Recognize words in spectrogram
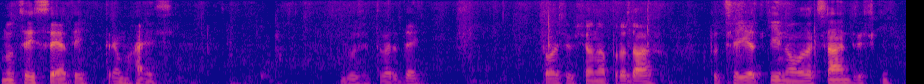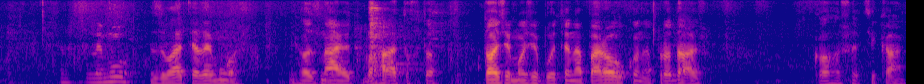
Ну цей сетий тримається. Дуже твердий. Теж все на продажу. Тут ще є такий Новоолександрівський, Лему. звати Лемур. Його знають багато хто. Теж може бути на паровку, на продажу. Кого що цікаво.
